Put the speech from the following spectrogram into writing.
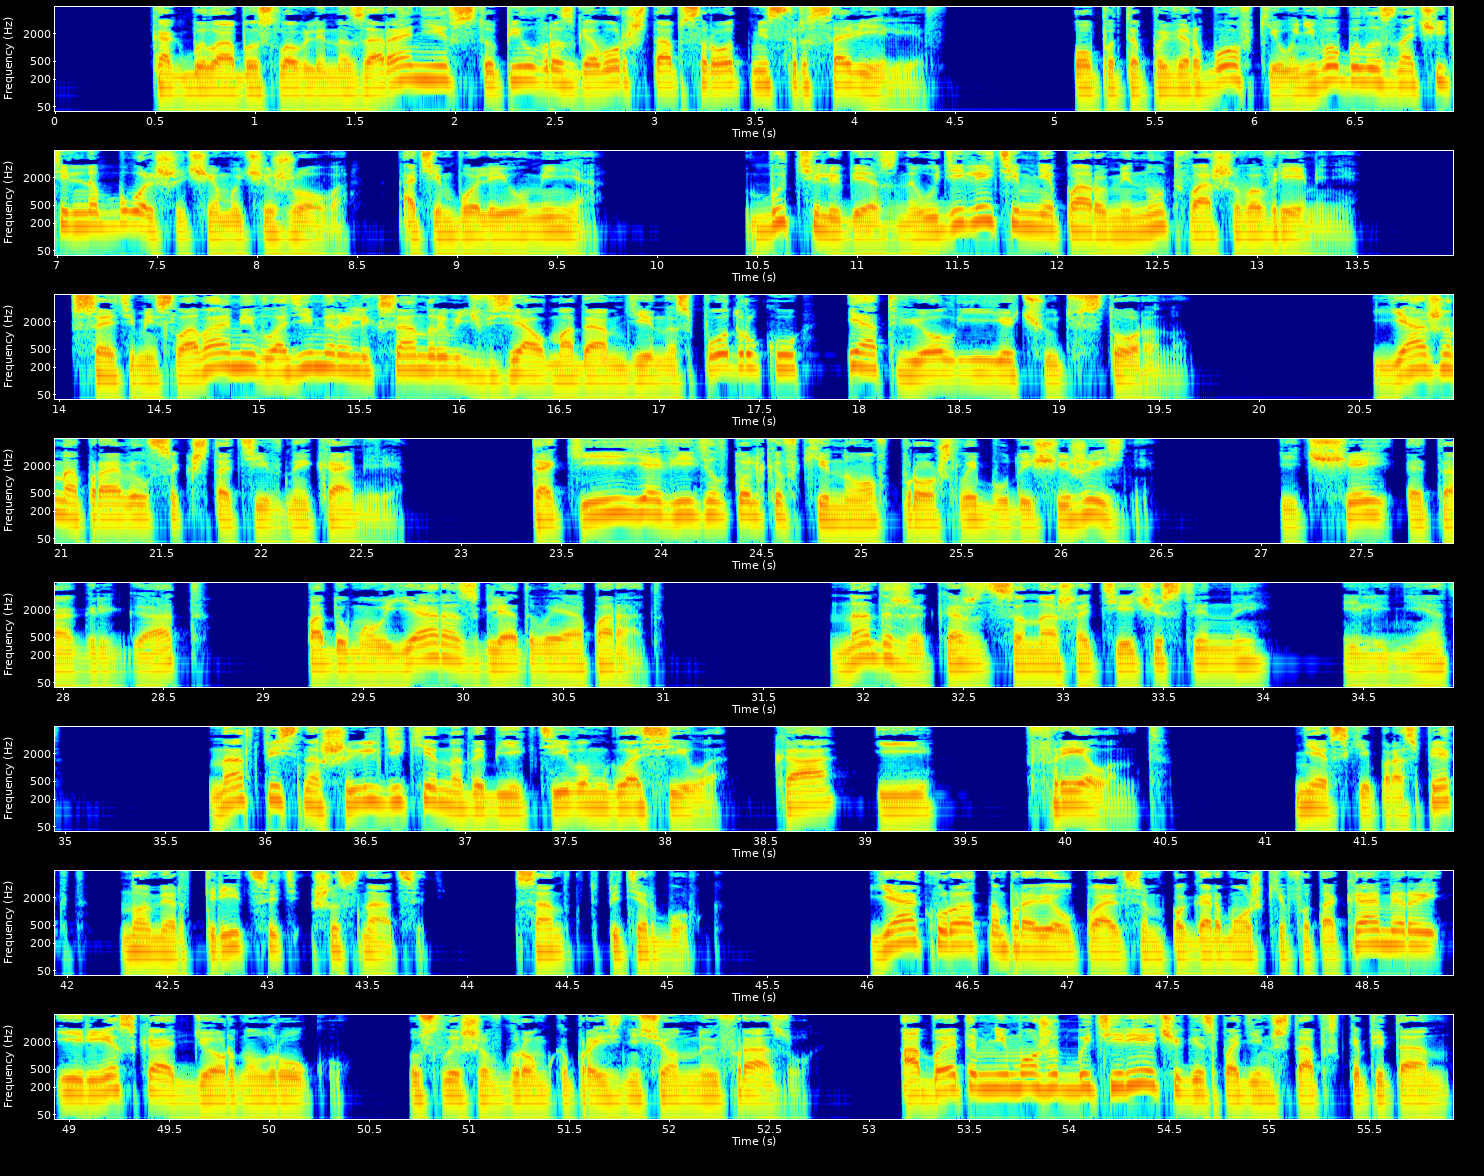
Как было обусловлено заранее, вступил в разговор штабс-ротмистр Савельев. Опыта по вербовке у него было значительно больше, чем у Чижова, а тем более у меня. Будьте любезны, уделите мне пару минут вашего времени. С этими словами Владимир Александрович взял мадам Динес под руку и отвел ее чуть в сторону. Я же направился к штативной камере. Такие я видел только в кино в прошлой будущей жизни. И чей это агрегат? Подумал я, разглядывая аппарат. Надо же, кажется, наш отечественный или нет? Надпись на шильдике над объективом гласила «К. И. Фреланд». Невский проспект, номер 3016. Санкт-Петербург. Я аккуратно провел пальцем по гармошке фотокамеры и резко отдернул руку, услышав громко произнесенную фразу «Об этом не может быть и речи, господин штабс-капитан».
